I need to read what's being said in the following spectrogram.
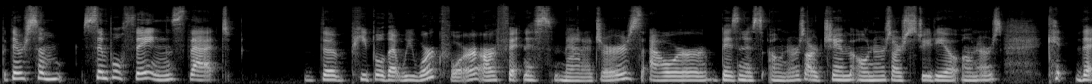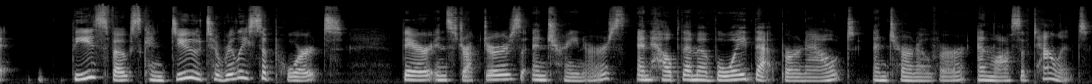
But there's some simple things that the people that we work for, our fitness managers, our business owners, our gym owners, our studio owners, that these folks can do to really support their instructors and trainers and help them avoid that burnout and turnover and loss of talent.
